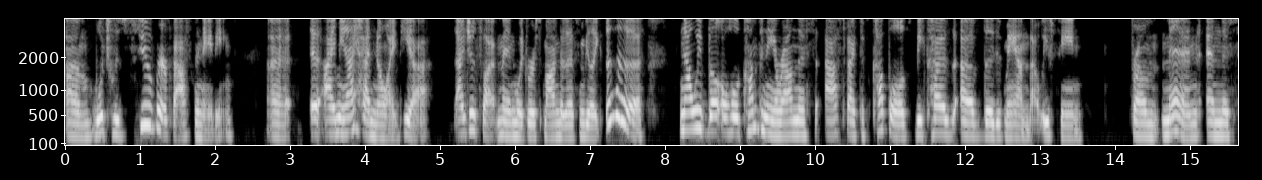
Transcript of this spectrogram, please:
um, which was super fascinating. Uh, I mean, I had no idea. I just thought men would respond to this and be like, ugh. Now we've built a whole company around this aspect of couples because of the demand that we've seen from men and this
